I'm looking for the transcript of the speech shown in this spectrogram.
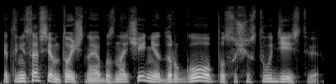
это не совсем точное обозначение другого по существу действия.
